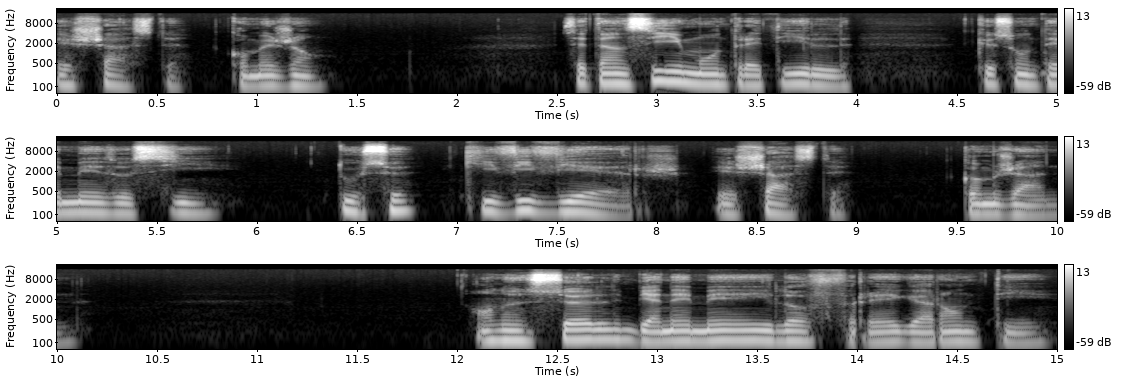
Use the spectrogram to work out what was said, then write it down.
et chaste comme Jean. C'est ainsi, montrait-il, que sont aimés aussi tous ceux qui vivent vierges et chastes comme Jeanne. En un seul bien-aimé, il offrait garantie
